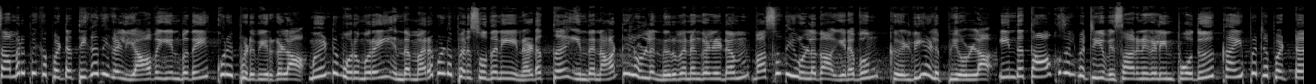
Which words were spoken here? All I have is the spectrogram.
சமர்ப்பிக்கப்பட்ட திகதிகள் யாவை என்பதை குறிப்பிடுவீர்களா? மீண்டும் ஒருமுறை இந்த மரபணு பரிசோதனையை நடத்த இந்த நாட்டில் உள்ள நிறுவனங்களிடம் வசதி உள்ளதா எனவும் கேள்வி எழுப்பியுள்ளார். இந்த தாக்குதல் பற்றிய விசாரணைகளின் போது கைப்பற்றப்பட்ட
